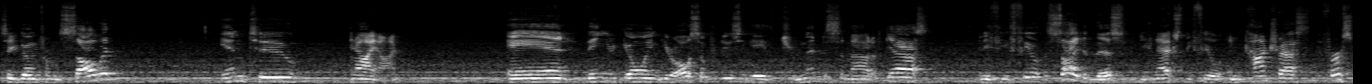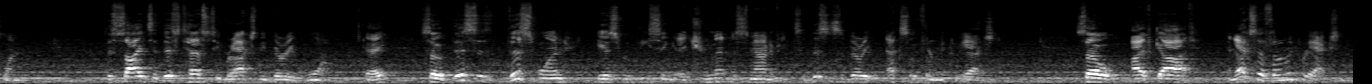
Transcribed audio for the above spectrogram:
So you're going from solid into an ion. And then you're going, you're also producing a tremendous amount of gas. And if you feel the side of this, you can actually feel, in contrast to the first one, the sides of this test tube are actually very warm. Okay? So this is this one is releasing a tremendous amount of heat. So this is a very exothermic reaction. So I've got an exothermic reaction.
